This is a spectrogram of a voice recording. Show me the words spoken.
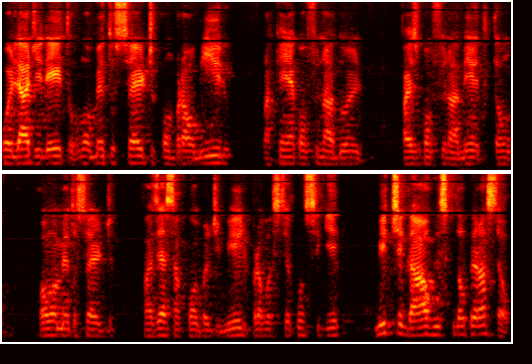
olhar direito o momento certo de comprar o milho, para quem é confinador, faz o confinamento, então, qual o momento certo de fazer essa compra de milho para você conseguir mitigar o risco da operação,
